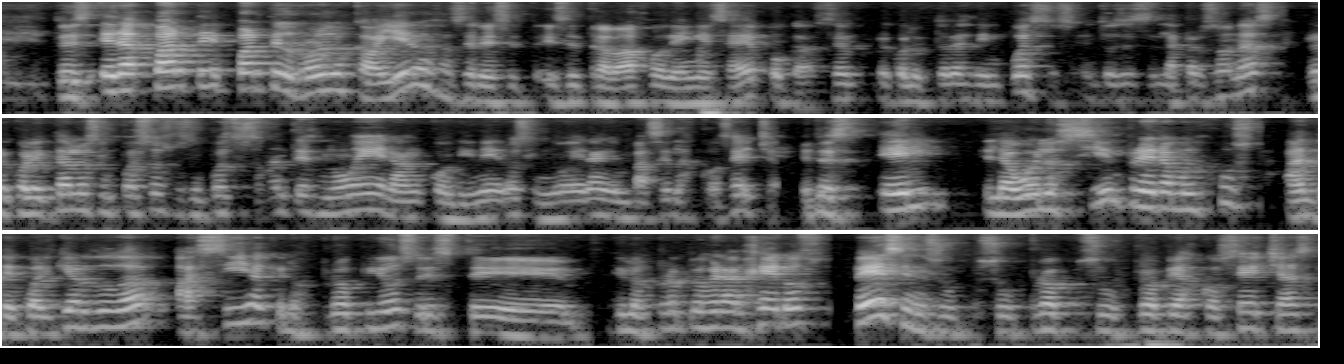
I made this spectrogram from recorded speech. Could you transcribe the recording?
Entonces, era parte, parte del rol de los caballeros hacer ese, ese trabajo de en esa época, ser recolectores de impuestos. Entonces, las personas recolectar los impuestos, los impuestos antes no eran con dinero, sino eran en base a las cosechas. Entonces, él, el abuelo siempre era muy justo. Ante cualquier duda, hacía que los propios, este, los propios granjeros pesen sus propias cosechas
